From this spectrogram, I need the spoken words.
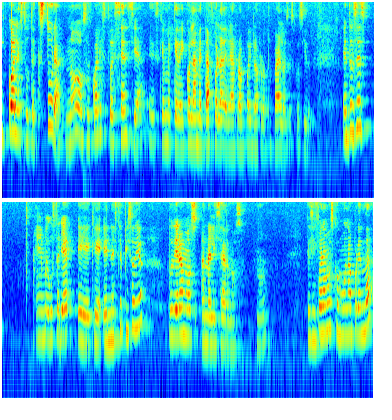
y cuál es tu textura, ¿no? O sea, cuál es tu esencia. Es que me quedé con la metáfora de la ropa y lo roto para los escocidos. Entonces, eh, me gustaría eh, que en este episodio pudiéramos analizarnos, ¿no? Que si fuéramos como una prenda,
